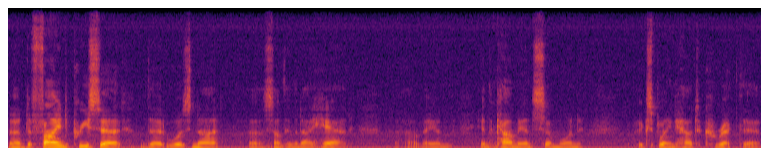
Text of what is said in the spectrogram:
a defined preset that was not uh, something that I had. Uh, and in the comments someone explained how to correct that.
